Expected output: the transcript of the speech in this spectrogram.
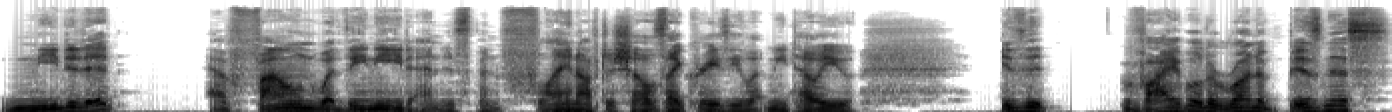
needed it have found what they need and it's been flying off the shelves like crazy, let me tell you. Is it viable to run a business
